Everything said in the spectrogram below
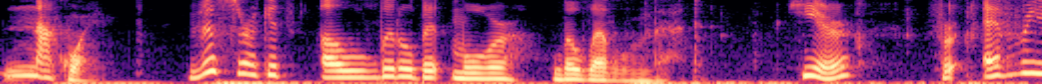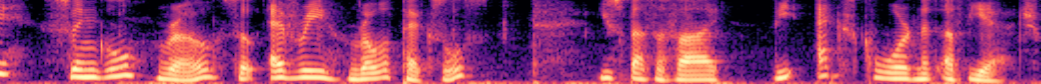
Not quite. This circuit's a little bit more low level than that. Here, for every single row, so every row of pixels, you specify the x-coordinate of the edge.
